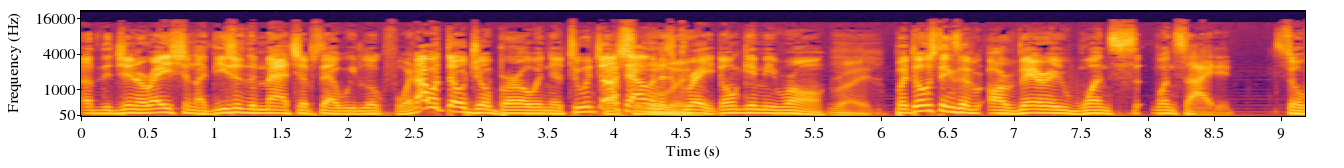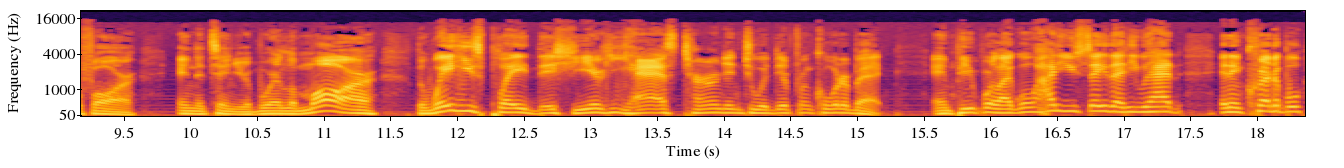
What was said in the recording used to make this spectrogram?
of the generation. Like these are the matchups that we look for, and I would throw Joe Burrow in there too. And Josh Allen is great. Don't get me wrong. Right. But those things are, are very one one sided so far in the tenure. Where Lamar, the way he's played this year, he has turned into a different quarterback. And people are like, well, how do you say that he had an incredible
